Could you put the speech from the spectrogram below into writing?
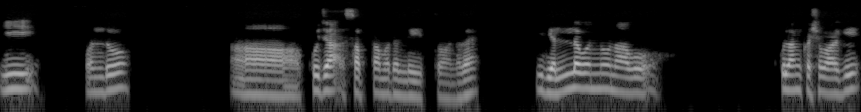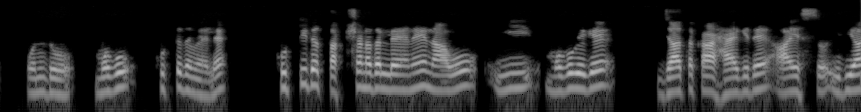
ಈ ಒಂದು ಕುಜ ಸಪ್ತಮದಲ್ಲಿ ಇತ್ತು ಅಂದರೆ ಇದೆಲ್ಲವನ್ನು ನಾವು ಕುಲಂಕಷವಾಗಿ ಒಂದು ಮಗು ಹುಟ್ಟಿದ ಮೇಲೆ ಹುಟ್ಟಿದ ತಕ್ಷಣದಲ್ಲೇನೆ ನಾವು ಈ ಮಗುವಿಗೆ ಜಾತಕ ಹೇಗಿದೆ, ಆಯಸ್ಸು ಇದೆಯಾ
